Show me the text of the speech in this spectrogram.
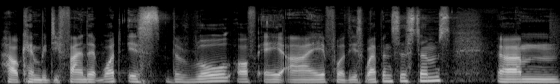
How can we define that? What is the role of AI for these weapon systems? Um,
